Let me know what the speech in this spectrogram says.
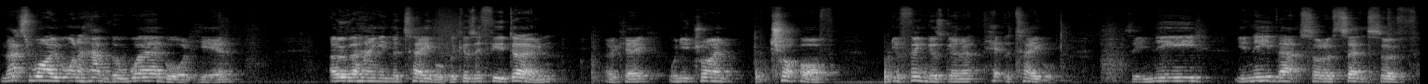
And that's why we want to have the ware board here overhanging the table, because if you don't, okay, when you try and chop off, your finger's going to hit the table. So you need you need that sort of sense of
